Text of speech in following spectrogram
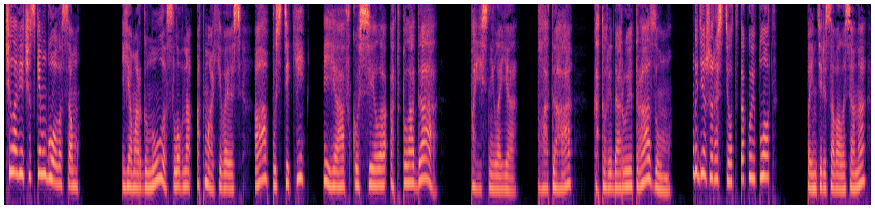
человеческим голосом?» Я моргнула, словно отмахиваясь. «А, пустяки!» «Я вкусила от плода», — пояснила я. «Плода, который дарует разум». «Где же растет такой плод?» — поинтересовалась она, —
